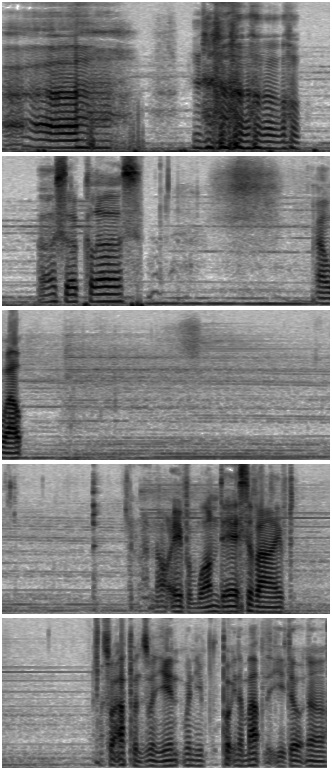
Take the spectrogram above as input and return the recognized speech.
Uh, no. Oh, so close. Oh well. Not even one day survived. That's what happens when you when you put in a map that you don't know.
